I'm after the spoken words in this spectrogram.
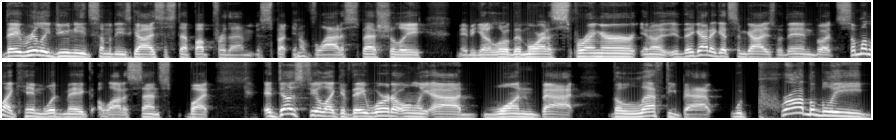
they really do need some of these guys to step up for them, you know, Vlad especially, maybe get a little bit more out of Springer. You know, they got to get some guys within, but someone like him would make a lot of sense. But it does feel like if they were to only add one bat, the lefty bat would probably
